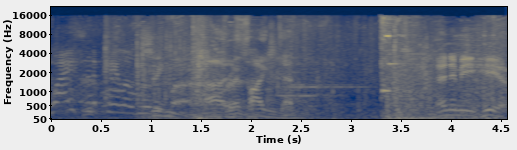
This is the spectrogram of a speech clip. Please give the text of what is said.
Why isn't the payload moving? I'll find them. Enemy here.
